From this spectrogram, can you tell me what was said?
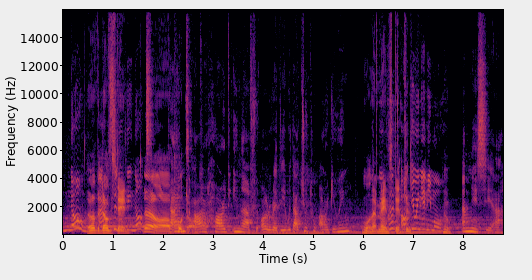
No. Oh, the dog's dead. absolutely Not. Oh, poor Times dog. are hard enough already without you two arguing. Oh, that we man's weren't dead too. arguing anymore. Amicia,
